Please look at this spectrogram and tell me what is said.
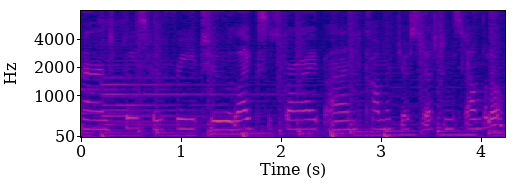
and please feel free to like, subscribe and comment your suggestions down below.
